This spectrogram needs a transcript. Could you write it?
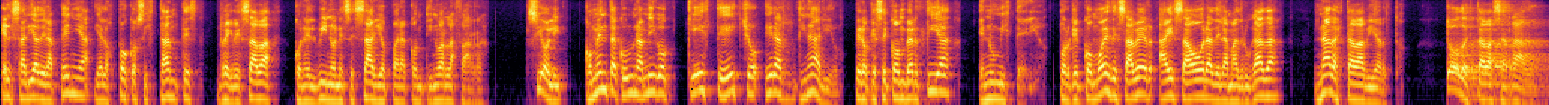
él salía de la peña y a los pocos instantes regresaba con el vino necesario para continuar la farra. Scioli comenta con un amigo que este hecho era rutinario, pero que se convertía en un misterio, porque como es de saber a esa hora de la madrugada, nada estaba abierto, todo estaba cerrado.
